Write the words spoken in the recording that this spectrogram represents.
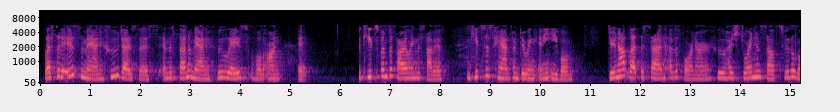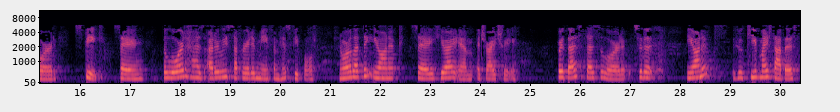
Blessed is the man who does this, and the Son of Man who lays hold on it, who keeps from defiling the Sabbath, and keeps his hand from doing any evil. Do not let the son of the foreigner who has joined himself to the Lord speak, saying, The Lord has utterly separated me from his people. Nor let the eunuch say, Here I am, a dry tree. For thus says the Lord to the eunuchs who keep my Sabbaths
